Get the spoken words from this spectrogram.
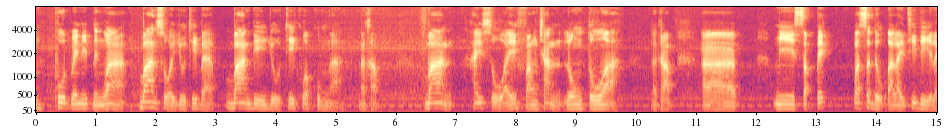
ำพูดไว้นิดหนึ่งว่า บ้านสวยอยู่ที่แบบบ้านดีอยู่ที่ควบคุมงานนะครับ บ้านให้สวยฟังก์ชันลงตัวนะครับ มีสเปควัสดุอะไรที่ดีอะไร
